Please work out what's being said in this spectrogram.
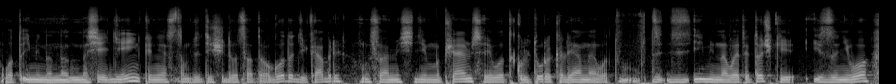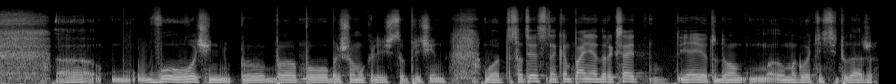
Вот именно на, на сей день, конец там 2020 года, декабрь, мы с вами сидим, общаемся, и вот культура кальянная вот именно в этой точке из-за него э, в, в очень по, по- по большому количеству причин. Вот, соответственно, компания Darkside, я ее туда могу отнести туда же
